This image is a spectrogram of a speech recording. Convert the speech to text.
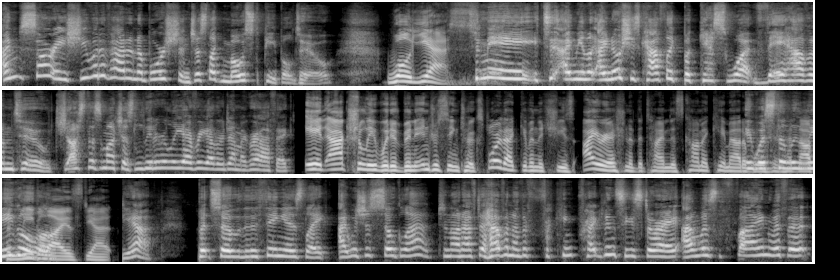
i'm sorry she would have had an abortion just like most people do. Well yes. To me to, i mean like i know she's catholic but guess what? They have them too just as much as literally every other demographic. It actually would have been interesting to explore that given that she's irish and at the time this comic came out it was still illegal. legalized yet. Yeah but so the thing is, like, I was just so glad to not have to have another freaking pregnancy story. I was fine with it.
